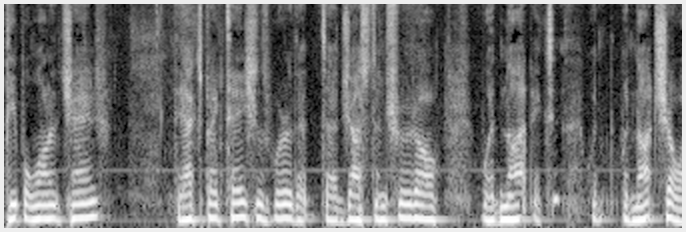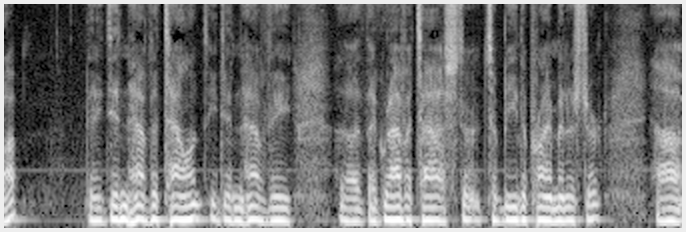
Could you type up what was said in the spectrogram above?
People wanted change. The expectations were that uh, Justin Trudeau would not ex- would, would not show up, that he didn't have the talent, he didn't have the uh, the gravitas to, to be the prime minister, uh,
